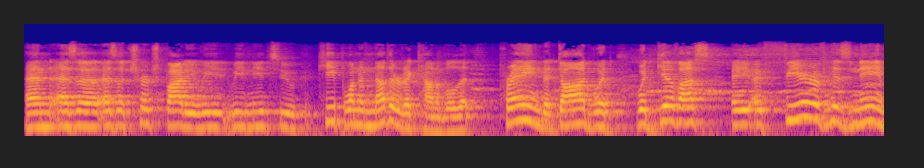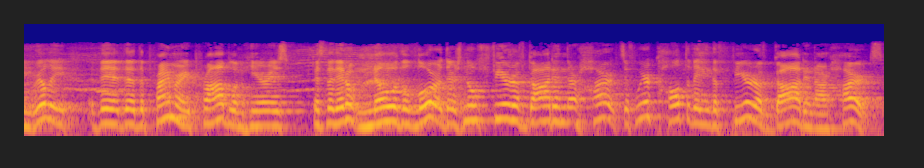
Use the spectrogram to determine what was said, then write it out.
And as a, as a church body, we, we need to keep one another accountable, that praying that God would, would give us a, a fear of His name. Really, the, the, the, primary problem here is, is that they don't know the Lord. There's no fear of God in their hearts. If we're cultivating the fear of God in our hearts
